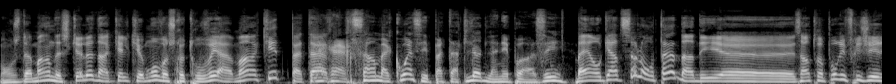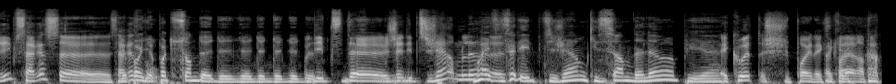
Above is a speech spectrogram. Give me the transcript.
Mais on se demande est-ce que là, dans quelques mois, on va se retrouver à manquer de patates? Ça ressemble à quoi, ces patates-là de l'année passée? Ben, on garde ça longtemps dans des euh, entrepôts réfrigérés, puis ça reste, euh, ça Il n'y a, pas- reste y a pas toutes sortes de... de, de, de, de- de- des petits, euh, j'ai des petits germes là. Ouais, c'est ça, des petits germes qui sortent de là, puis... euh, Écoute, je suis pas un expert en en patates,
